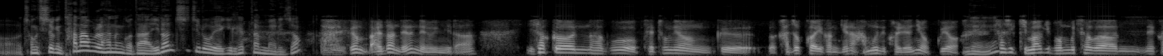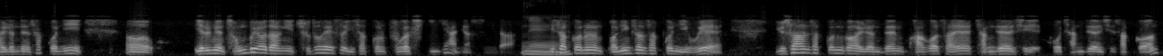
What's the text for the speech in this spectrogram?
어, 정치적인 탄압을 하는 거다 이런 취지로 얘기를 했단 말이죠. 아 이건 말도 안 되는 내용입니다. 이 사건하고 대통령 그 가족과의 관계는 아무 관련이 없고요. 네. 사실 김학의 법무차관에 관련된 사건이 어 예를 들면 정부 여당이 주도해서 이 사건을 부각시킨 게 아니었습니다. 네. 이 사건은 버닝썬 사건 이후에 유사한 사건과 관련된 과거사의 장재현 씨, 고 장재현 씨 사건, 네.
